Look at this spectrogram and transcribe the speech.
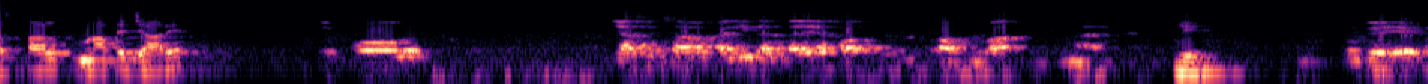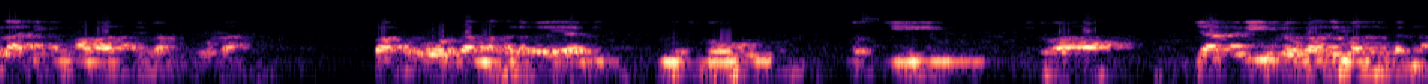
ਹਸਪਤਾਲ ਮੁਨਾਫੇ ਜਾ ਰਿਹਾ? ਦੇਖੋ ਯਾਸਿਨ ਸਾਹਿਬ ਪਹਿਲੀ ਗੱਲ ਤਾਂ ਇਹ ਹਸਪੀਟਲ ਪ੍ਰੋਬਲਮ ਵਾਸਤੇ ਨਹੀਂ ਬਣਾਇਆ ਜੀ। ਕਿਉਂਕਿ ਇਹ ਫਲਾਜੀ ਕੰਮਾਂ ਵਾਸਤੇ ਆ ਵਕਫ ਦਾ ਮਤਲਬ ਇਹ ਹੈ ਵੀ ਮਜ਼ਲੂਮ ਮਸਕੀਨ ਵਿਧਵਾ ਜਾਂ ਗਰੀਬ ਲੋਕਾਂ ਦੀ ਮਦਦ ਕਰਨਾ।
